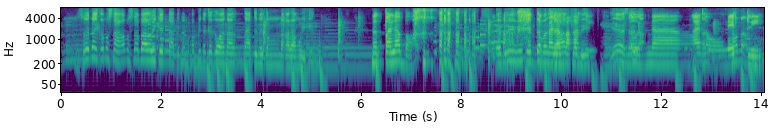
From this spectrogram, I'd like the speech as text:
Mm, So, Nay, kamusta? Kamusta ba ang weekend natin? Ano bang pinagagawa na, natin itong nakarang weekend? Nagpalaba. Every weekend naman siya Nagpalaba actually. kami. Yes. Nanood Ay, ng ano, Ano- Netflix.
